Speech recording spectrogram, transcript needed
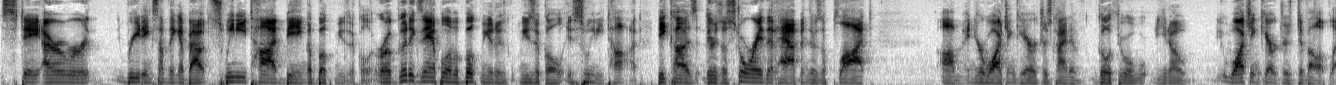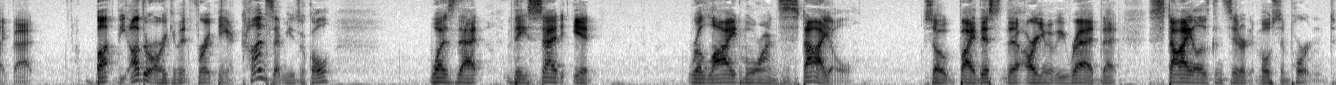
state, I remember reading something about Sweeney Todd being a book musical, or a good example of a book mu- musical is Sweeney Todd, because there's a story that happens, there's a plot, um, and you're watching characters kind of go through, a, you know, watching characters develop like that. But the other argument for it being a concept musical was that they said it relied more on style. So by this, the argument we read that style is considered most important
